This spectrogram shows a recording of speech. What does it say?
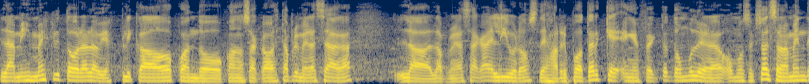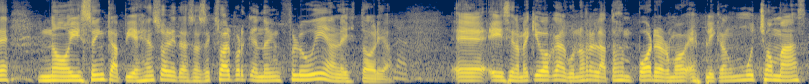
la misma escritora lo había explicado cuando, cuando se acabó esta primera saga. La, primera saga de libros de Harry Potter, que en efecto Dumbledore era homosexual, solamente no hizo hincapié en su orientación sexual porque no influía en la historia. Eh, y si no me equivoco, en algunos relatos en Pottermore explican mucho más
